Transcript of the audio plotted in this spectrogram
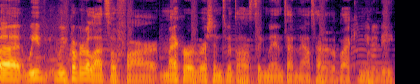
but we've we've covered a lot so far: microaggressions, mental health stigma inside and outside of the Black community.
